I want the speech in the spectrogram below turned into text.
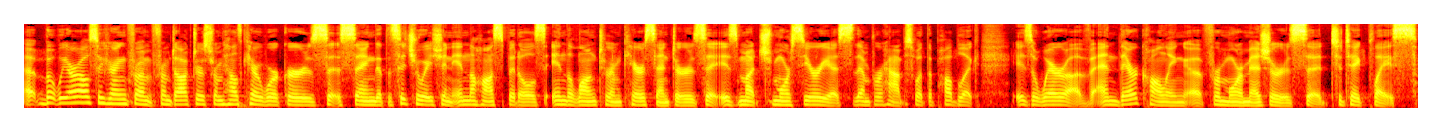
Uh, but we are also hearing from, from doctors, from healthcare workers uh, saying that the situation in the hospitals, in the long term care centers, is much more serious than perhaps what the public is aware of. And they're calling uh, for more measures uh, to take place.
